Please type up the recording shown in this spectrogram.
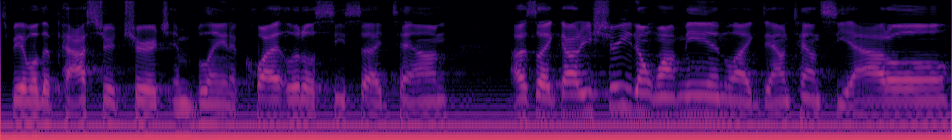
to be able to pastor a church in Blaine, a quiet little seaside town. I was like, God, are you sure you don't want me in like downtown Seattle?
